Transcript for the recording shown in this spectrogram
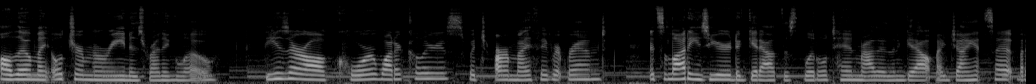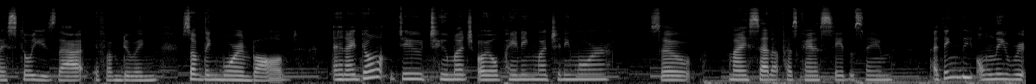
although my ultramarine is running low. These are all Qor watercolors, which are my favorite brand. It's a lot easier to get out this little tin rather than get out my giant set, but I still use that if I'm doing something more involved. And I don't do too much oil painting much anymore, so my setup has kind of stayed the same. I think the only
